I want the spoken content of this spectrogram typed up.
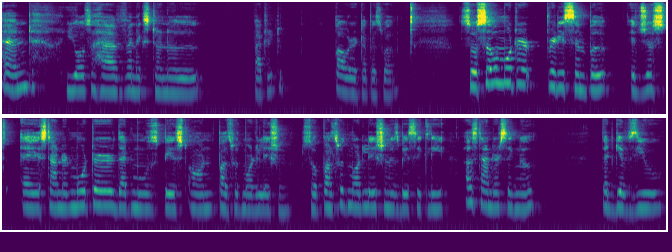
And you also have an external battery to power it up as well. So servo motor pretty simple. It's just a standard motor that moves based on pulse width modulation. So pulse width modulation is basically a standard signal that gives you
